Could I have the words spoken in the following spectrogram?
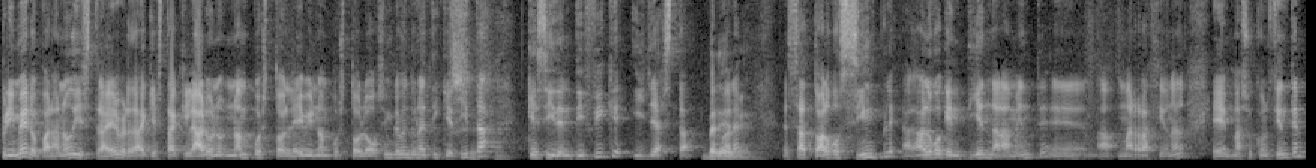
Primero, para no distraer, ¿verdad? Aquí está claro, no, han puesto Levi, no han puesto logo, simplemente una etiquetita que se identifique y ya está. ¿vale? Exacto, algo simple, algo que entienda la mente, eh, más racional, eh, más subconsciente.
